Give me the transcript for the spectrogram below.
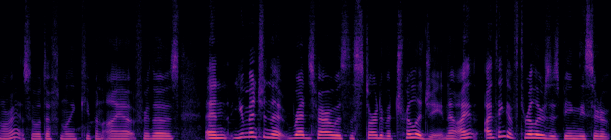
All right, so we'll definitely keep an eye out for those. And you mentioned that Red Sparrow is the start of a trilogy. Now, I, I think of thrillers as being these sort of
